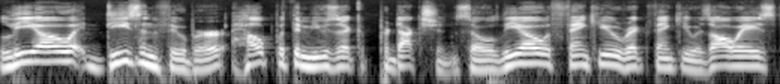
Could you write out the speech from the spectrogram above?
Leo Diesenthuber, help with the music production. So Leo, thank you. Rick, thank you as always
